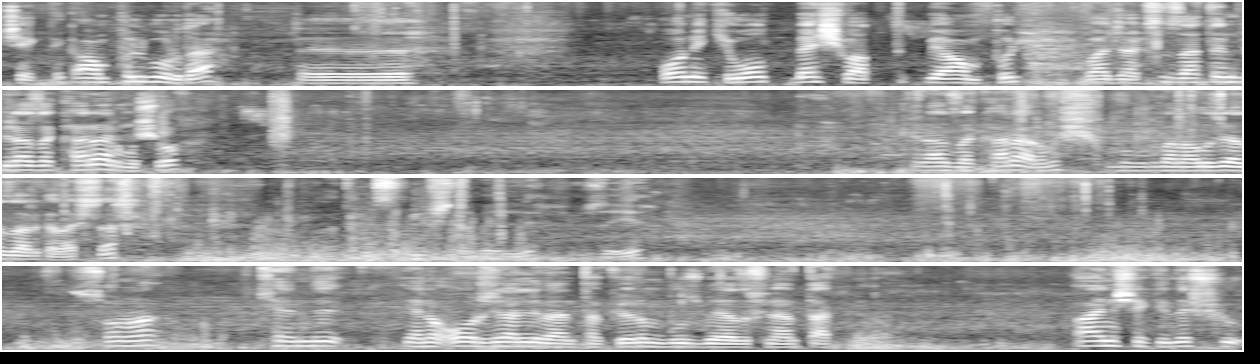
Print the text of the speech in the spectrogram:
Çektik. Ampul burada. Ee, 12 volt 5 wattlık bir ampul. Bacaksız. Zaten biraz da kararmış o. Biraz da kararmış. Bunu buradan alacağız arkadaşlar. Zaten ısınmış da belli yüzeyi. Sonra kendi yani orijinalini ben takıyorum. Buz beyazı falan takmıyorum. Aynı şekilde şu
